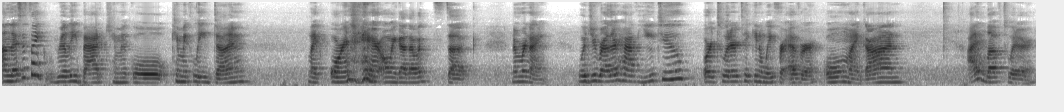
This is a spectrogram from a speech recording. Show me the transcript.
Unless it's like really bad chemical chemically done like orange hair oh my god that would suck. Number nine would you rather have YouTube or Twitter taken away forever? Oh my god. I love Twitter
